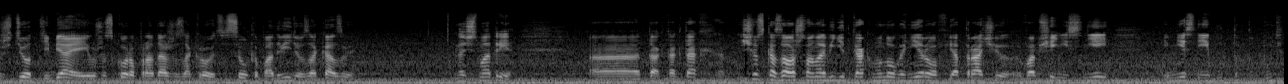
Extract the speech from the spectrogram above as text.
ждет тебя, и уже скоро продажа закроется. Ссылка под видео, заказывай. Значит, смотри. Э, так, так, так. Еще сказала, что она видит, как много нервов я трачу в общении с ней, и мне с ней будто будет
